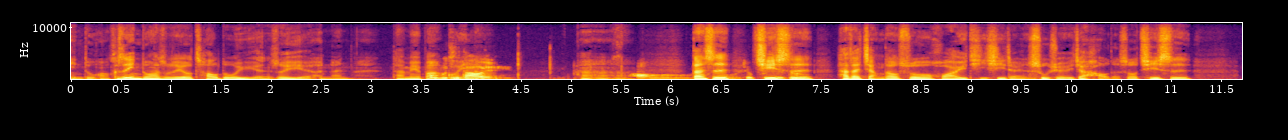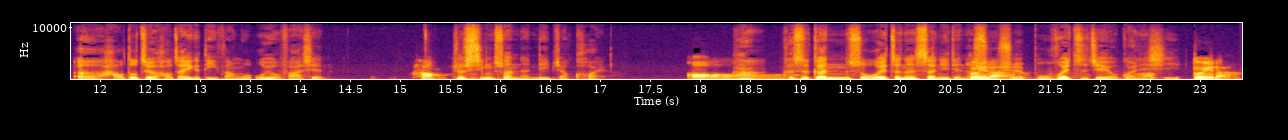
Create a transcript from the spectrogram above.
印度话，可是印度话是不是又超多语言，所以也很难，他没有办法归纳。嗯嗯嗯。哦，但是其实他在讲到说华语体系的人数学比较好的时候，其实呃好都只有好在一个地方，我我有发现，好就心算能力比较快哦、嗯，可是跟所谓真正深一点的数学不会直接有关系。对啦，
